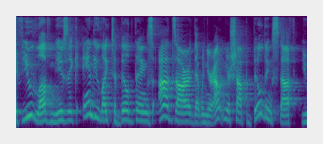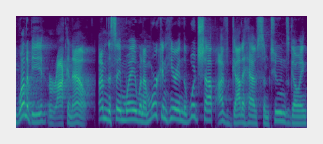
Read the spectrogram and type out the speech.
If you love music and you like to build things, odds are that when you're out in your shop building stuff, you want to be rocking out. I'm the same way when I'm working here in the wood shop, I've got to have some tunes going,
